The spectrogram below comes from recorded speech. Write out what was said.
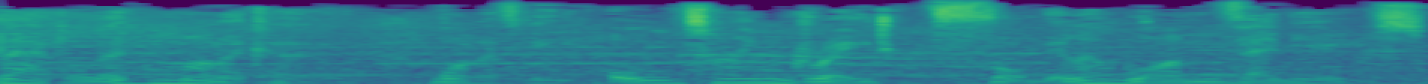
battle at Monaco, one of the all-time great Formula One venues.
